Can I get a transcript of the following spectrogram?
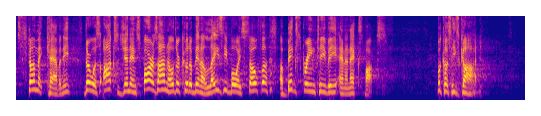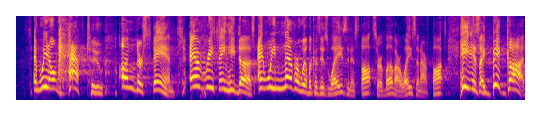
stomach cavity, there was oxygen. And as far as I know, there could have been a La-Z-Boy sofa, a big screen TV, and an Xbox because he's God. And we don't have to understand everything he does. And we never will because his ways and his thoughts are above our ways and our thoughts. He is a big God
